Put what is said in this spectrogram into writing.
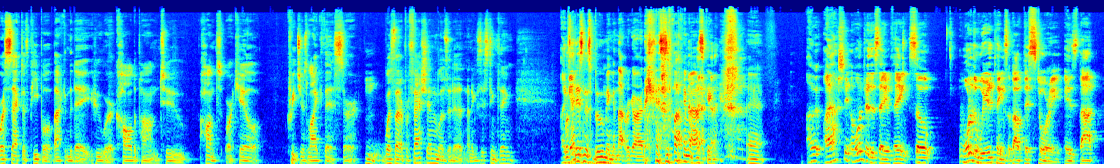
or sect of people back in the day who were called upon to hunt or kill creatures like this, or Mm. was that a profession? Was it a, an existing thing? Was guess- business booming in that regard? I guess is what I'm asking. Uh, I, I actually I wonder the same thing. So one of the weird things about this story is that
